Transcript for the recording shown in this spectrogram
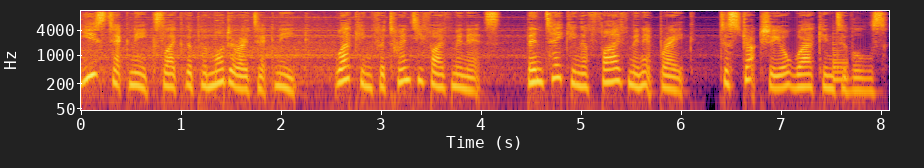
Use techniques like the Pomodoro technique, working for 25 minutes, then taking a 5-minute break, to structure your work intervals.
